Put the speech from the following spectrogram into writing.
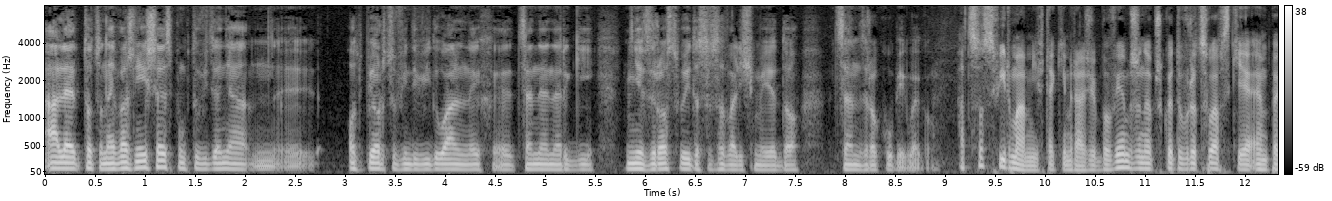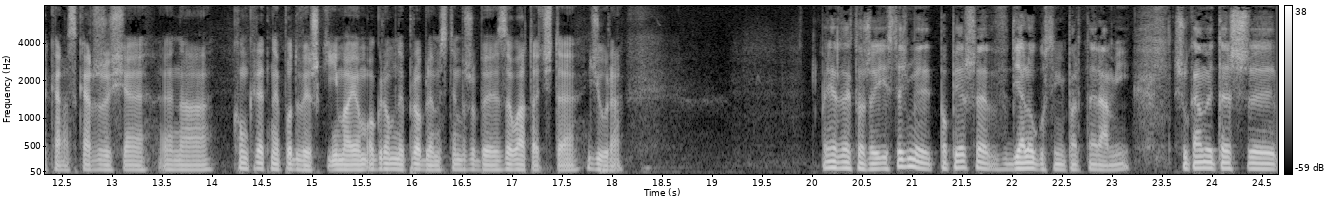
ale to co najważniejsze z punktu widzenia odbiorców indywidualnych ceny energii nie wzrosły i dostosowaliśmy je do cen z roku ubiegłego. A co z firmami w takim razie? Bo wiem, że na przykład wrocławskie MPK skarży się na konkretne podwyżki i mają ogromny problem z tym, żeby załatać tę dziurę. Panie redaktorze, jesteśmy po pierwsze w dialogu z tymi partnerami. Szukamy też y,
